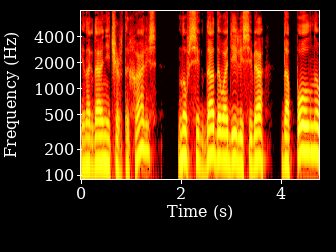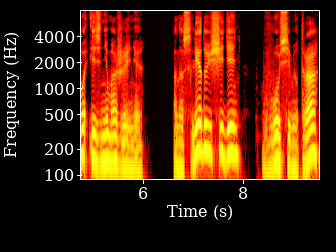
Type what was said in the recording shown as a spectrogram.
Иногда они чертыхались, но всегда доводили себя до полного изнеможения. А на следующий день в восемь утра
